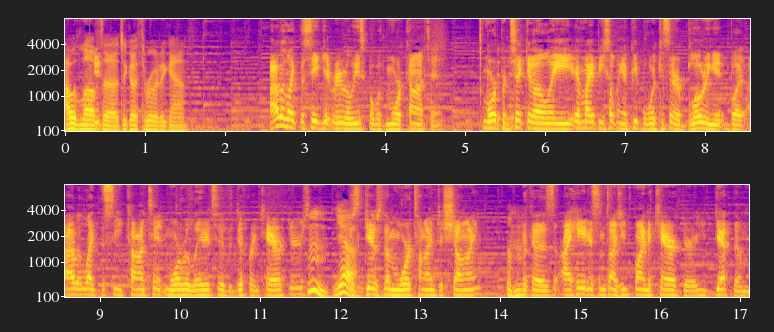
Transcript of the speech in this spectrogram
I would love It- to, to go through it again. I would like to see it get re-released, but with more content. More particularly, it might be something that people would consider bloating it, but I would like to see content more related to the different characters. Hmm, yeah, Just gives them more time to shine. Mhm. Because I hate it sometimes you'd find a character, you get them,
